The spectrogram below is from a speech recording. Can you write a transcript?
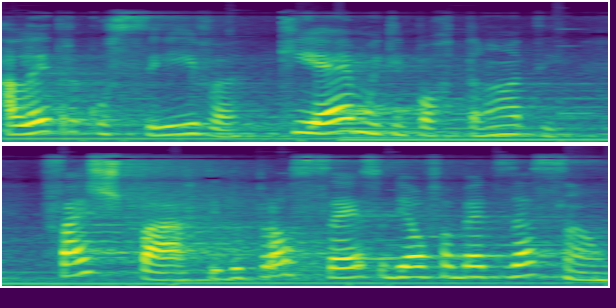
A letra cursiva, que é muito importante, faz parte do processo de alfabetização,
